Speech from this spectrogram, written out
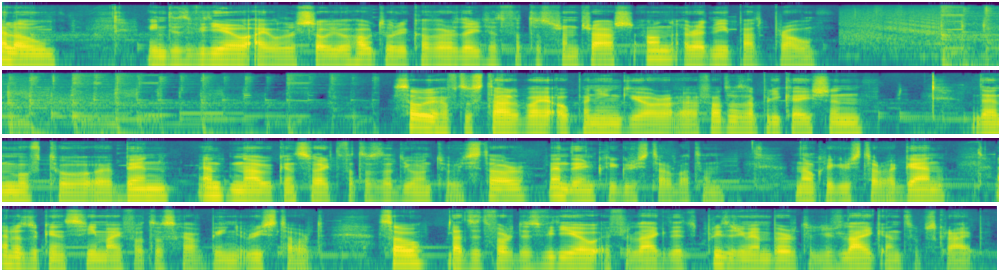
Hello! In this video I will show you how to recover deleted photos from trash on Redmi Pad Pro. So you have to start by opening your uh, Photos application, then move to uh, bin and now you can select photos that you want to restore and then click restore button. Now click restore again and as you can see my photos have been restored. So that's it for this video, if you liked it please remember to leave like and subscribe.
